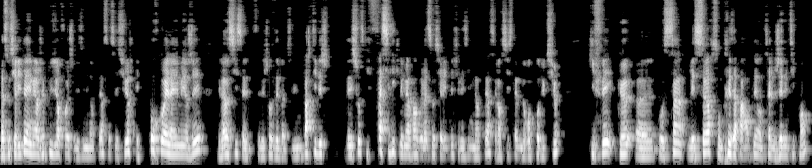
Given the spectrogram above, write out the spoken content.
La socialité a émergé plusieurs fois chez les hyménoptères, ça c'est sûr. Et pourquoi elle a émergé? Et là aussi, c'est des choses débattues. Une partie des, des choses qui facilitent l'émergence de la socialité chez les hyménoptères, c'est leur système de reproduction, qui fait que euh, au sein, les sœurs sont très apparentées entre elles génétiquement.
